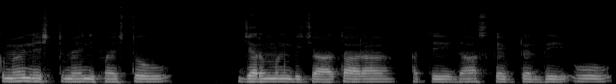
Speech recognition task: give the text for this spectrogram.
ਕਮਿਊਨਿਸਟ ਮੈਨੀਫੈਸਟੋ, ਜਰਮਨ ਵਿਚਾਰਧਾਰਾ ਅਤੇ ਦਾਸ ਕੈਪੀਟਲ ਦੇ ਉਹ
